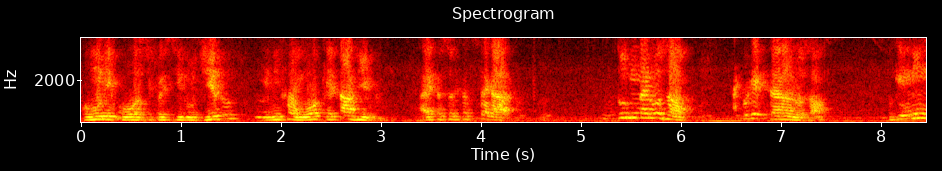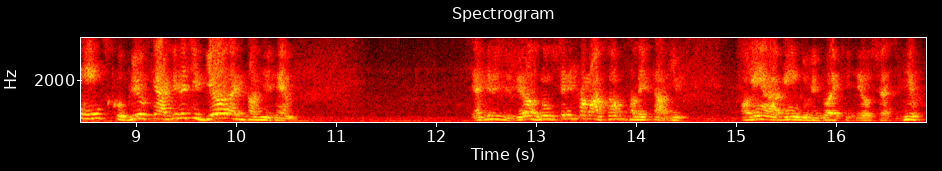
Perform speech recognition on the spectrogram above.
comunicou-se com esse iludido e ele informou que ele está vivo. Aí a pessoa fica sossegada. Tudo na ilusão. Por que está na ilusão? Porque ninguém descobriu que a vida de Deus é que está vivendo. E a vida de Deus não precisa de informação para saber que está vivo. Alguém, alguém duvidou que Deus estivesse vivo?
